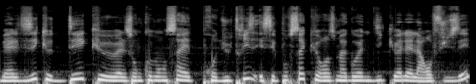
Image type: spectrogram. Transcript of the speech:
Mais elle disait que dès qu'elles ont commencé à être productrices et c'est pour ça que Rose McGowan dit qu'elle elle a refusé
